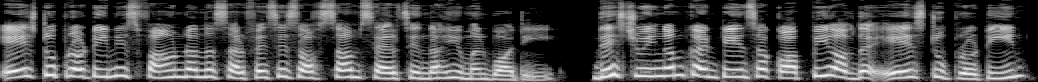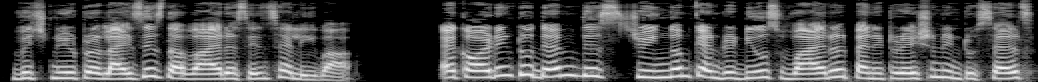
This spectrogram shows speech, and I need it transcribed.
ACE2 protein is found on the surfaces of some cells in the human body. This chewing gum contains a copy of the ACE2 protein, which neutralizes the virus in saliva. According to them, this chewing gum can reduce viral penetration into cells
